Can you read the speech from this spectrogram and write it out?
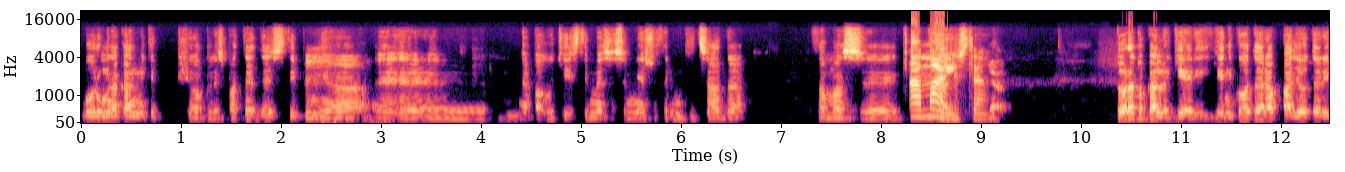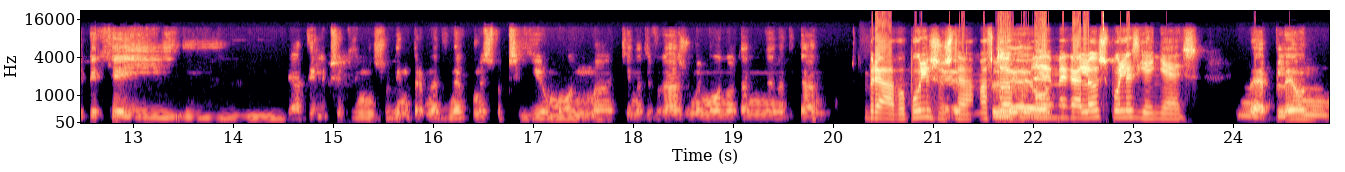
μπορούμε να κάνουμε και πιο απλές πατέντες, τύπου μια, ε, μια παγωκίστη μέσα σε μια ισοθερμική τσάντα. Θα μας... Ε, Α, μάλιστα. Τώρα το καλοκαίρι, γενικότερα παλιότερα υπήρχε η, η αντίληψη ότι την ινσουλίνη πρέπει να την έχουμε στο ψυγείο μόνιμα και να τη βγάζουμε μόνο όταν είναι να την κάνουμε. Μπράβο, πολύ σωστά. Ε, Με αυτό έχουν μεγαλώσει πολλές γενιές. Ναι, πλέον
